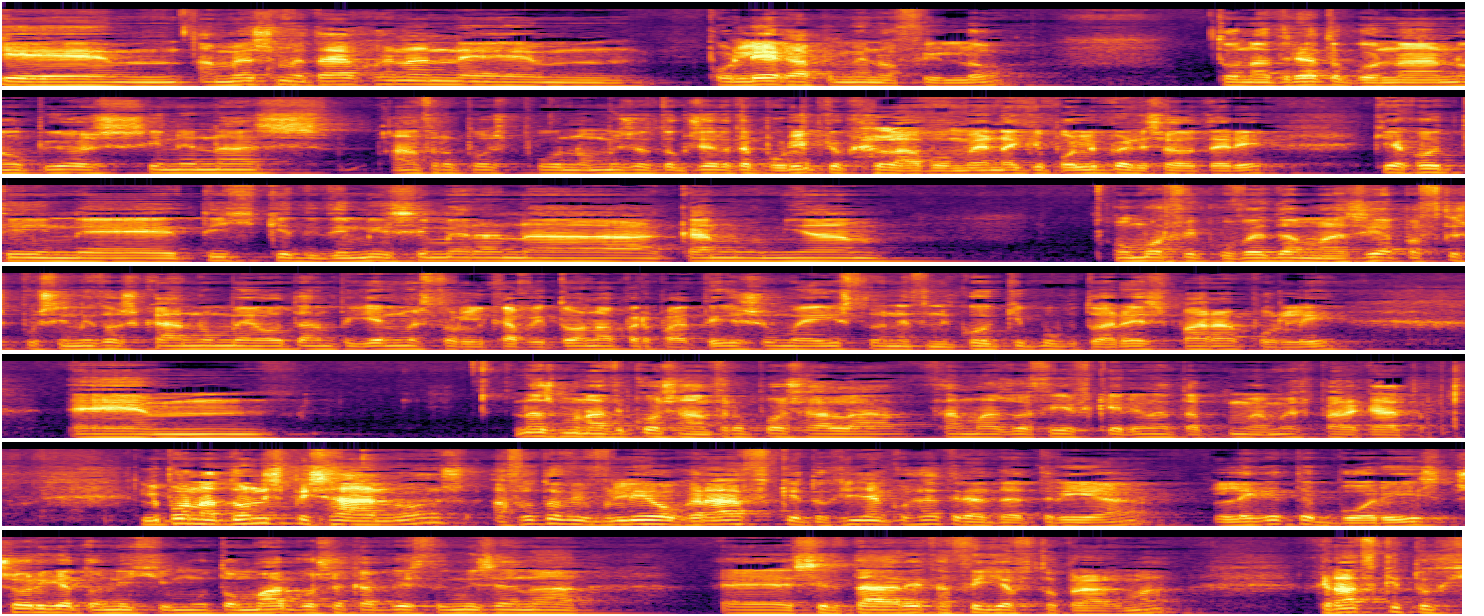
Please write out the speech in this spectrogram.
Και αμέσως μετά έχω έναν ε, πολύ αγαπημένο φίλο, τον Αντρέα τον Κονάνο, ο οποίος είναι ένας άνθρωπος που νομίζω τον ξέρετε πολύ πιο καλά από μένα και πολύ περισσότεροι και έχω την ε, τύχη και την τιμή σήμερα να κάνουμε μια όμορφη κουβέντα μαζί από αυτές που συνήθως κάνουμε όταν πηγαίνουμε στο Λικαβιτό να περπατήσουμε ή στον εθνικό κήπο που του αρέσει πάρα πολύ. Ε, Ένας μοναδικός άνθρωπος, αλλά θα μας δοθεί ευκαιρία να τα πούμε αμέσως παρακάτω. Λοιπόν, Αντώνης Πισάνος, αυτό το βιβλίο γράφηκε το 1933, λέγεται Μπορείς, sorry για τον ήχη μου, το μάγκωσε κάποια στιγμή σε ένα ε, σιρτάρι, θα φύγει αυτό το πράγμα. Γράφτηκε το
